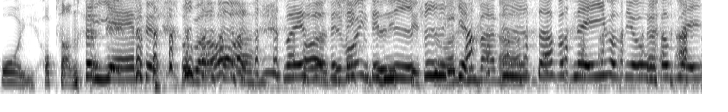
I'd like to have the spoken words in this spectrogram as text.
oj hoppsan. Hjälp! och bara, "Ah, Man är så försiktigt riktigt så." nyfiken. Bara visa, fast nej, fast jo, fast nej.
